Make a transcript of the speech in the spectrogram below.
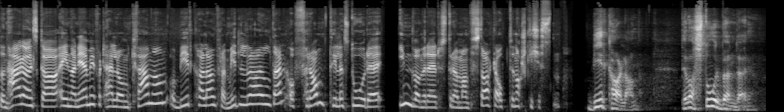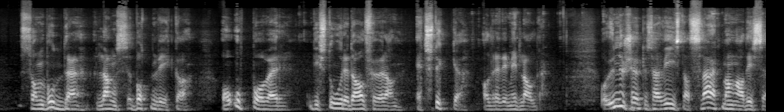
Denne gangen skal Einar Niemi fortelle om kvenene og birkallene fra middelalderen og fram til den store innvandrerstrømmene starta opp til norskekysten. Birkarlene, det var storbønder som bodde langs Bottenvika og oppover de store dalførene et stykke allerede i middelalderen. Og Undersøkelser har vist at svært mange av disse,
